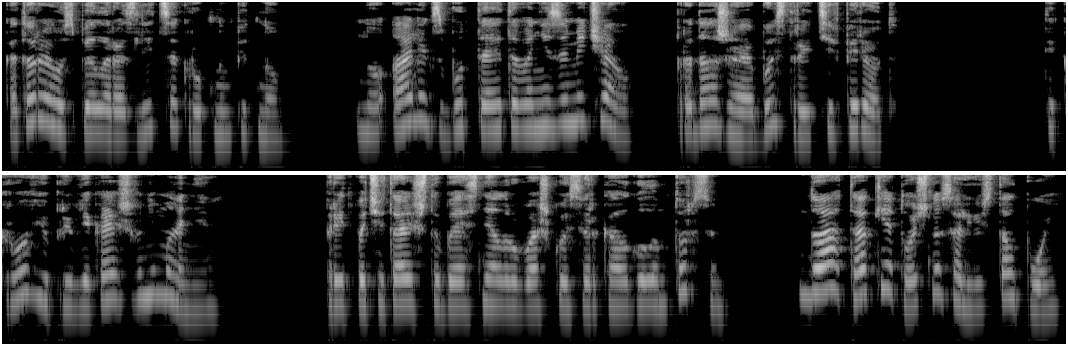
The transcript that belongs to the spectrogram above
которая успела разлиться крупным пятном. Но Алекс будто этого не замечал, продолжая быстро идти вперед. «Ты кровью привлекаешь внимание. Предпочитаешь, чтобы я снял рубашку и сверкал голым торсом? Да, так я точно сольюсь толпой».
